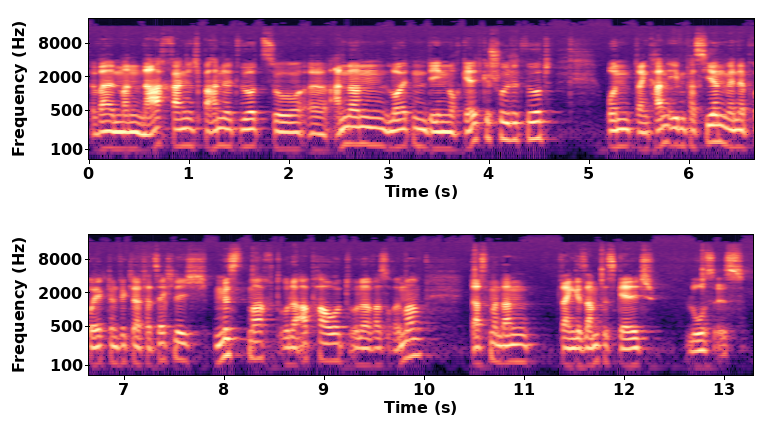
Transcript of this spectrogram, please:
weil man nachrangig behandelt wird zu äh, anderen Leuten, denen noch Geld geschuldet wird. Und dann kann eben passieren, wenn der Projektentwickler tatsächlich Mist macht oder abhaut oder was auch immer, dass man dann sein gesamtes Geld los ist.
